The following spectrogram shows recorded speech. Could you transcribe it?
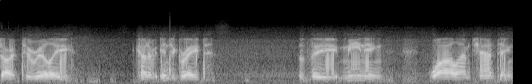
start to really kind of integrate the meaning while I'm chanting.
